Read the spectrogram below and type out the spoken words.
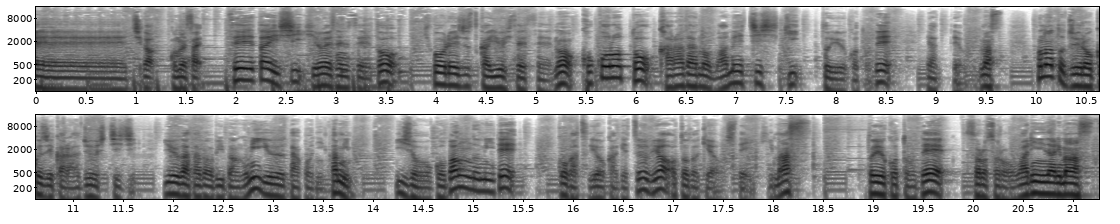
えー違うごめんなさい。整体師ひろえ先生と気候霊術家ゆうひ先生の心と体の豆知識ということでやっております。その後16時から17時夕方の帯番組「ゆうたこに神」以上5番組で5月8日月曜日はお届けをしていきます。ということでそろそろ終わりになります。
